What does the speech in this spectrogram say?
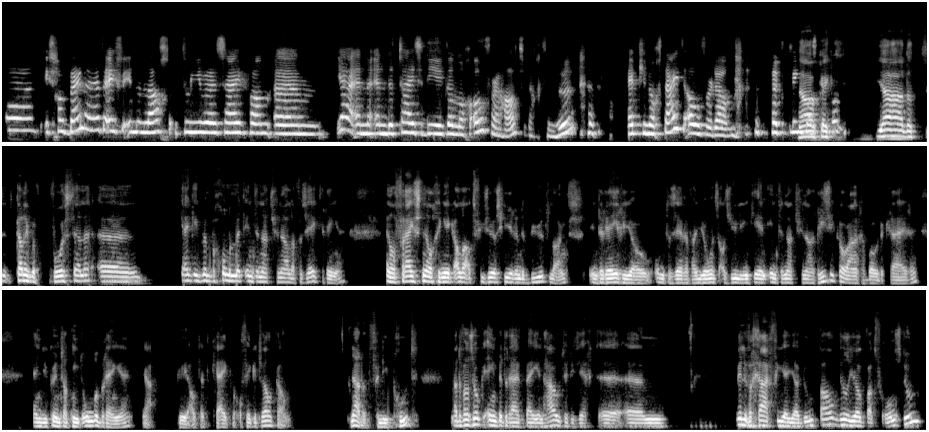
ik schoot bijna net even in de lach toen je zei van, um, ja, en, en de tijd die ik dan nog over had, dacht ik van, huh? heb je nog tijd over dan? het klinkt nou, kijk, ja, dat kan ik me voorstellen. Uh, kijk, ik ben begonnen met internationale verzekeringen. En al vrij snel ging ik alle adviseurs hier in de buurt langs, in de regio, om te zeggen van jongens, als jullie een keer een internationaal risico aangeboden krijgen en je kunt dat niet onderbrengen, ja, kun je altijd kijken of ik het wel kan. Nou, dat verliep goed. Maar er was ook één bedrijf bij in Houten die zegt: uh, um, Willen we graag via jou doen, Paul? Wil je ook wat voor ons doen?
